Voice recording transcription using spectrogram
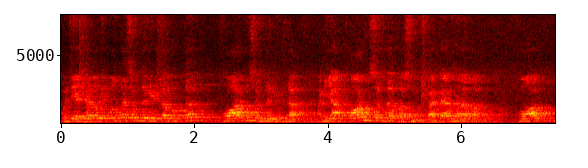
म्हणजे याच्यामध्ये कोणता शब्द घेतला फक्त? फॉर्म शब्द घेतला. आणि या फॉर्म शब्दापासून काय तयार झाला पा? फॉर्म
